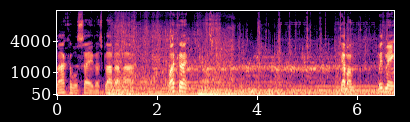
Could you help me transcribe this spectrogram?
Marker will save us, blah blah blah. Why can I... Come on, with me.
